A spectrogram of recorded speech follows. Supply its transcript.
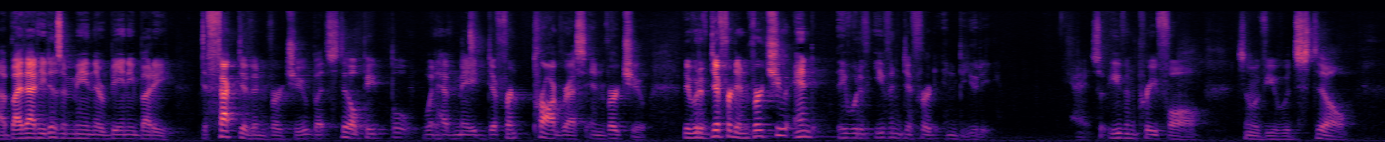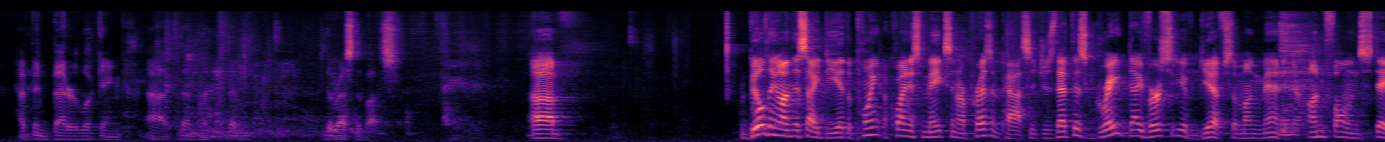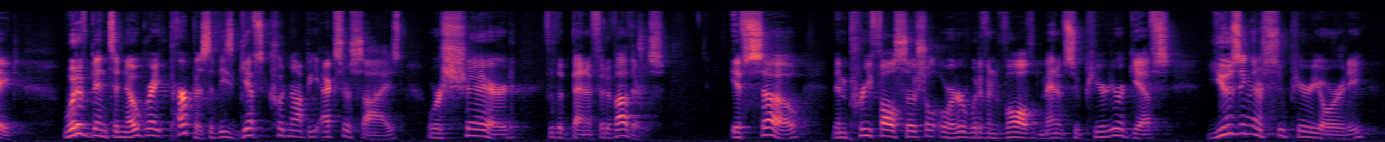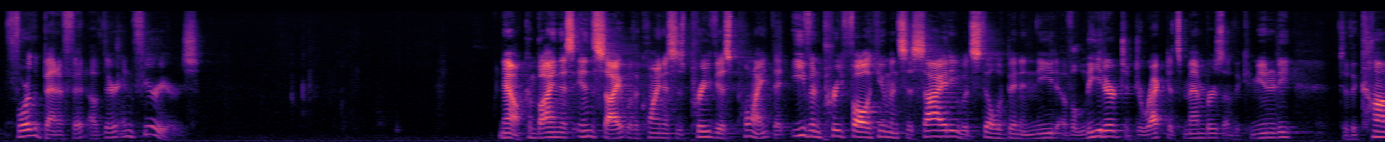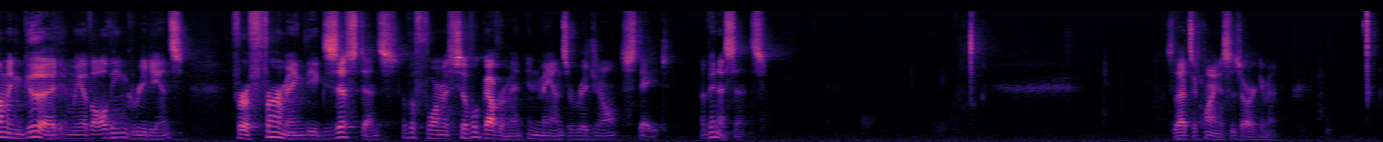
Uh, by that, he doesn't mean there would be anybody defective in virtue, but still people would have made different progress in virtue. They would have differed in virtue and they would have even differed in beauty. Okay, so even pre fall, some of you would still have been better looking uh, than, the, than the rest of us. Uh, building on this idea, the point Aquinas makes in our present passage is that this great diversity of gifts among men in their unfallen state would have been to no great purpose if these gifts could not be exercised or shared for the benefit of others. If so, then pre fall social order would have involved men of superior gifts using their superiority for the benefit of their inferiors. Now, combine this insight with Aquinas' previous point that even pre fall human society would still have been in need of a leader to direct its members of the community to the common good, and we have all the ingredients for affirming the existence of a form of civil government in man's original state of innocence. So that's Aquinas' argument.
